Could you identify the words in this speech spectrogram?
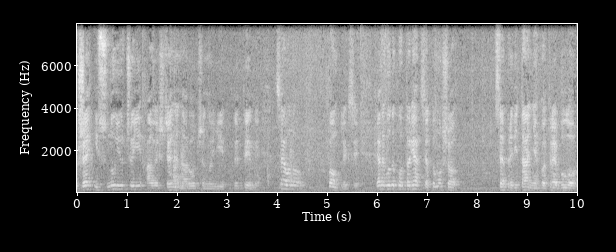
вже існуючої, але ще не народженої дитини. Це воно в комплексі. Я не буду повторятися, тому що це привітання, котре було,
